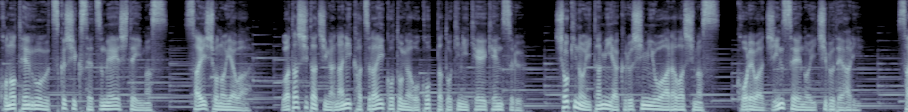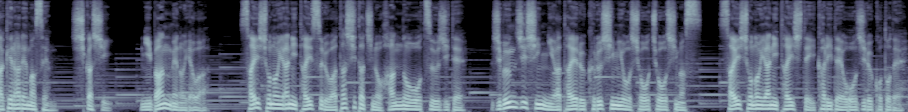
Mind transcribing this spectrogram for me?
この点を美しく説明しています。最初の矢は私たちが何か辛いことが起こった時に経験する。初期の痛みや苦しみを表します。これは人生の一部であり。避けられません。しかし2番目の矢は最初の矢に対する私たちの反応を通じて自分自身に与える苦しみを象徴します。最初の矢に対して怒りで応じることで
